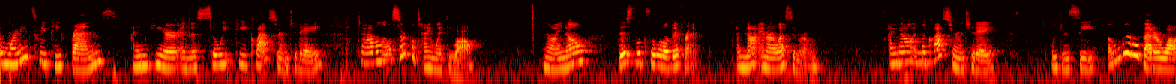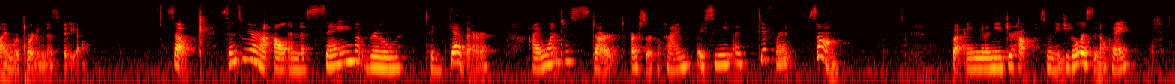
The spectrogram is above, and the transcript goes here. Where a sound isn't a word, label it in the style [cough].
Good morning, Sweet Pea friends. I'm here in the Sweet Pea classroom today to have a little circle time with you all. Now I know this looks a little different. I'm not in our lesson room. I'm out in the classroom today. We can see a little better while I'm recording this video. So, since we are not all in the same room together, I want to start our circle time by singing a different song. But I'm gonna need your help, so I need you to listen, okay?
